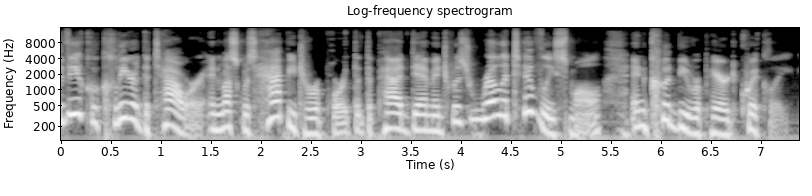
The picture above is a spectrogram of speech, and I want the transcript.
The vehicle cleared the tower, and Musk was happy to report that the pad damage was relatively small and could be repaired quickly.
